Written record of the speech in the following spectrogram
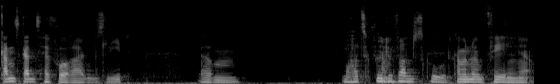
ganz, ganz hervorragendes Lied. Ähm, Man hat das Gefühl, du fandest es gut. kann man nur empfehlen, ja.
